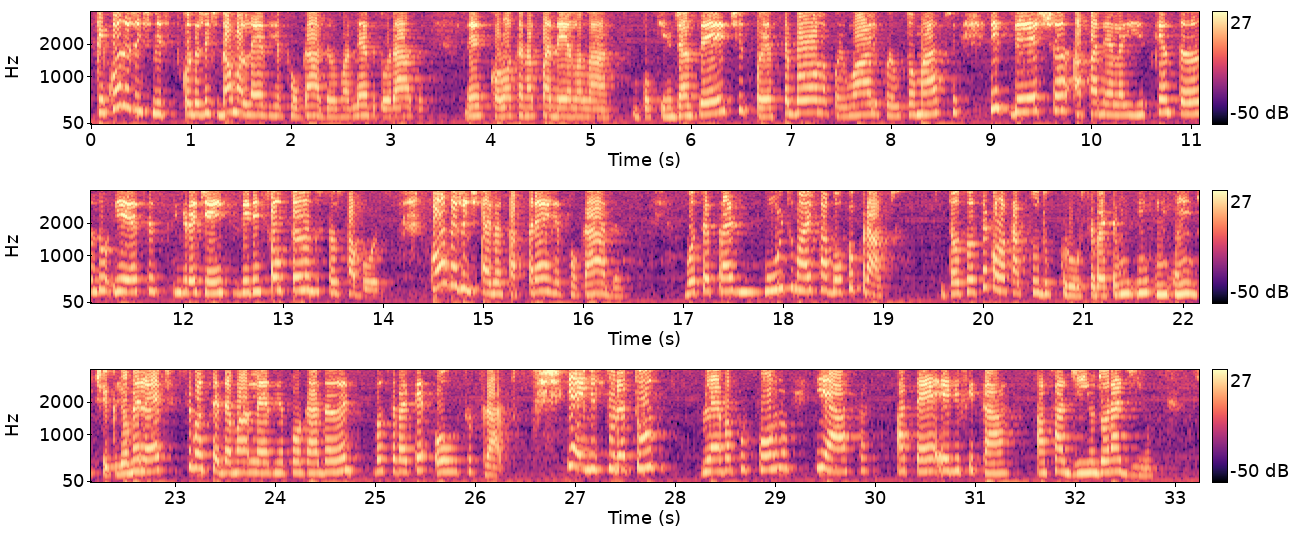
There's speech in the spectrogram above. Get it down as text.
Porque quando a gente, quando a gente dá uma leve refogada, uma leve dourada, né, coloca na panela lá um pouquinho de azeite, põe a cebola, põe o alho, põe o tomate e deixa a panela ir esquentando e esses ingredientes irem soltando seus sabores. Quando a gente faz essa pré-refogada, você traz muito mais sabor para o prato. Então, se você colocar tudo cru, você vai ter um, um- um tipo de omelete. Se você der uma leve refogada antes, você vai ter outro prato. E aí mistura tudo, leva para o forno e assa até ele ficar assadinho, douradinho.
